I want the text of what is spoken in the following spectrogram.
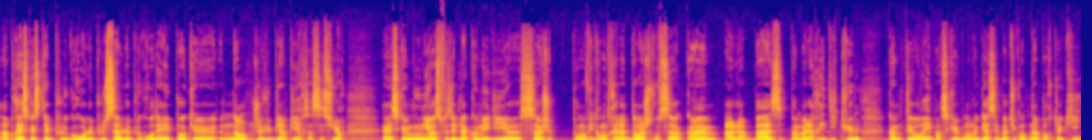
Après, est-ce que c'était le plus gros, le plus sale, le plus gros des euh, Non, j'ai vu bien pire, ça c'est sûr. Est-ce que Munoz faisait de la comédie? Euh, Ça, j'ai pas envie de rentrer là-dedans et je trouve ça quand même à la base pas mal ridicule comme théorie parce que bon, le gars s'est battu contre n'importe qui.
